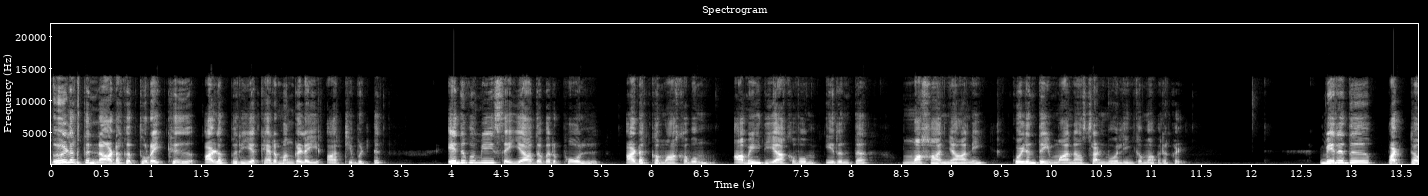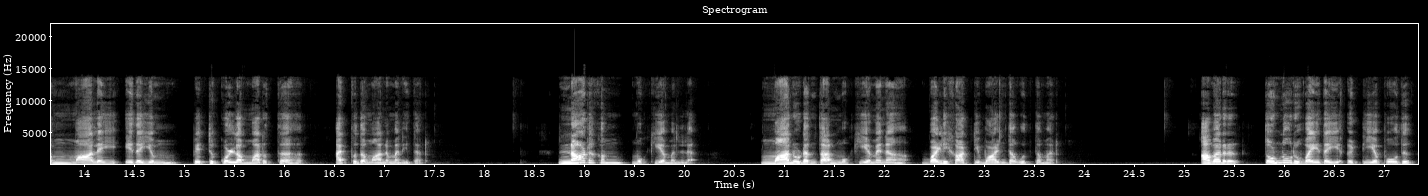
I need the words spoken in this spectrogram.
ஈழத்து நாடகத் துறைக்கு அளப்பரிய கருமங்களை ஆற்றிவிட்டு எதுவுமே செய்யாதவர் போல் அடக்கமாகவும் அமைதியாகவும் இருந்த மகா ஞானி குழந்தை மானா சண்முகலிங்கம் அவர்கள். விருது பட்டம் மாலை எதையும் பெற்றுக்கொள்ள மறுத்த அற்புதமான மனிதர். நாடகம் முக்கியமல்ல. மானுடன்தான் முக்கியமென வழிகாட்டி வாழ்ந்த உத்தமர். அவர் தொண்ணூறு வயதை எட்டிய போது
